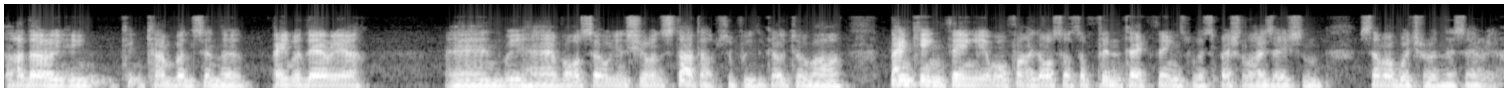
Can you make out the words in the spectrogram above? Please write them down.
other incumbents in the payment area. And we have also insurance startups. If we go to our banking thing, you will find all sorts of fintech things with specialization, some of which are in this area.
